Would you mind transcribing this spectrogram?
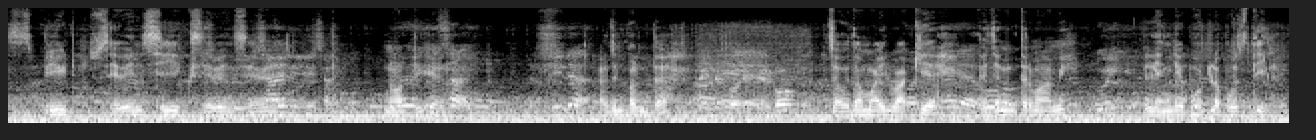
Speed seven six seven seven nautical अजूनपर्यंत चौदा माईल बाकी आहे. त्याच्यानंतर मग आम्ही लेंगे पोर्टला पोचतील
